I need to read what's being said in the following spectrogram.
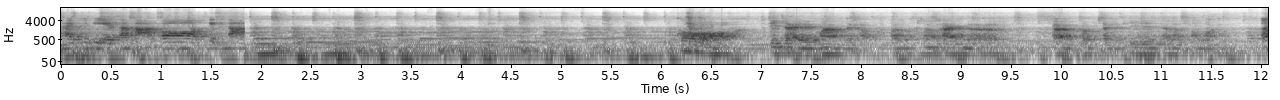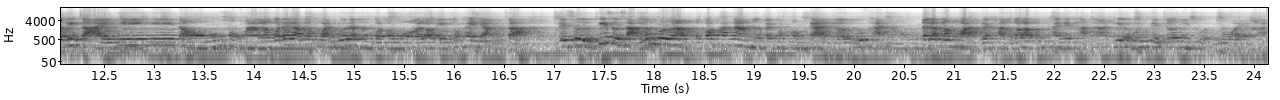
ไทย PBS อะค่ะก็ติดตามก็ ดีใจมากเลยครับก็ค่อนข้างจะเอ่อตกใจที่ได้รับรางวัลก็ดีใจที่ที่น้องส่งมาแล้วก็ได้รับรางวัลด้วยจากทางกทมเราเองก็พยายามจะไปสื่อที่สื่อสารเรื่องเมืองแล้วก็พัฒนาเมืองไปพร้อมๆกันแล้วลูกค้าน้องได้รับรางวัลด้วยค่ะแล้วก็รับเป็นไทยในฐานะที่ Urban Future มีส่วนด้วยค่ะ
